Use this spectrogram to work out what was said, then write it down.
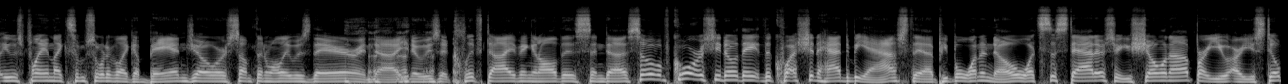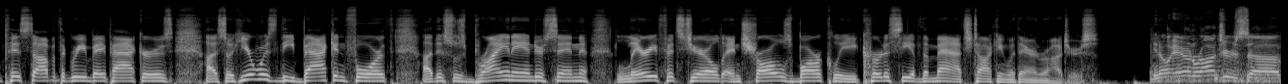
he was playing like some sort of like a banjo or something while he was there, and uh, you know, he was cliff diving and all this, and uh, so of course, you know, they the question had to be asked. Uh, people want to know what's the status? Are you showing up? Are you are you still pissed off at the Green Bay Packers? Uh, so here was the back and forth. Uh, this was Brian Anderson, Larry Fitzgerald, and Charles Barkley, courtesy of the match, talking with Aaron Rodgers. You know, Aaron Rodgers, uh,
